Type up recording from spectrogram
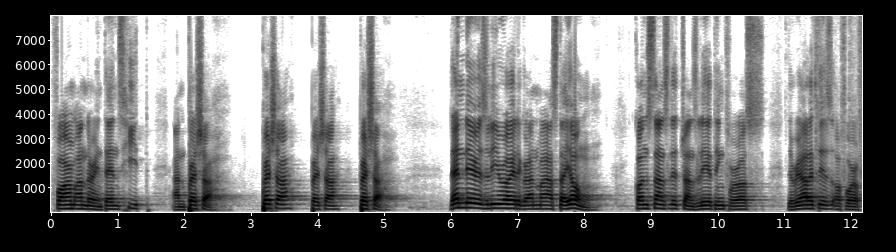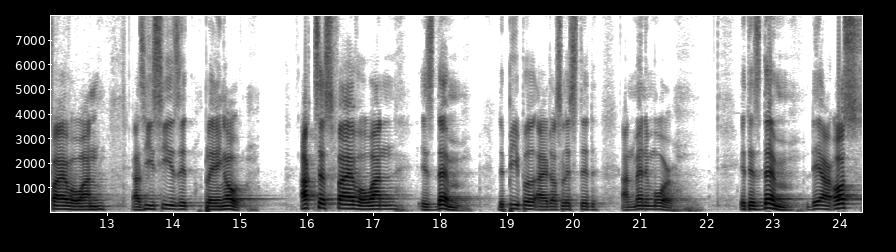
formed under intense heat and pressure. Pressure, pressure, pressure. Then there is Leroy the Grandmaster Young, constantly translating for us the realities of our 501 as he sees it playing out. Access 501 is them, the people I just listed, and many more. It is them, they are us.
